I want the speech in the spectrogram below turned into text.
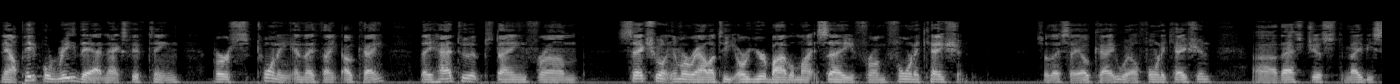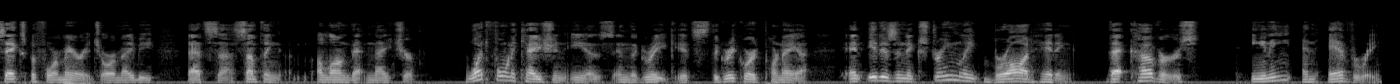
Now, people read that in Acts 15, verse 20, and they think, okay, they had to abstain from sexual immorality, or your Bible might say from fornication. So they say, okay, well, fornication, uh, that's just maybe sex before marriage, or maybe that's uh, something along that nature. What fornication is in the Greek, it's the Greek word porneia, and it is an extremely broad heading that covers any and every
